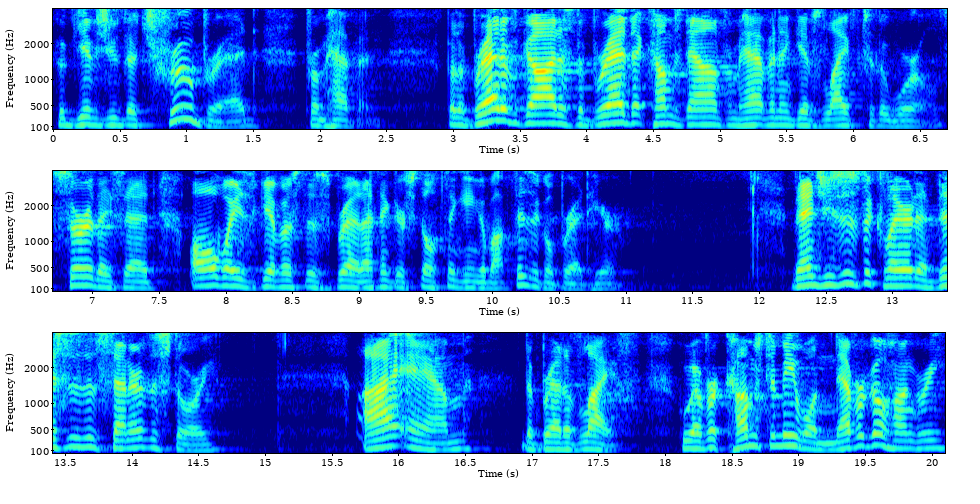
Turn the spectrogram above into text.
who gives you the true bread from heaven. For the bread of God is the bread that comes down from heaven and gives life to the world. Sir, they said, always give us this bread. I think they're still thinking about physical bread here. Then Jesus declared, and this is the center of the story I am the bread of life. Whoever comes to me will never go hungry.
